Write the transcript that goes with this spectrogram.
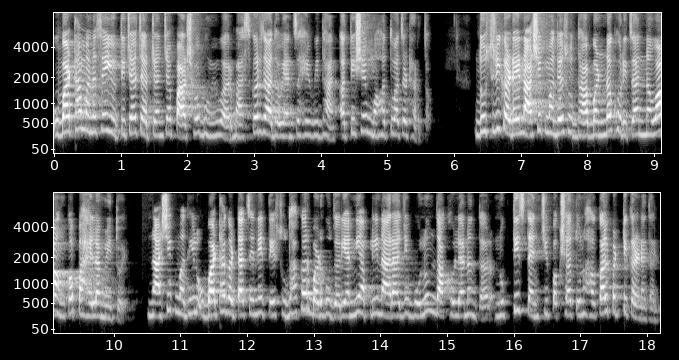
उबाठा मनसे युतीच्या चर्चांच्या पार्श्वभूमीवर भास्कर जाधव यांचं हे विधान अतिशय महत्वाचं ठरतं. दुसरीकडे नाशिकमध्ये सुद्धा बंडखोरीचा नवा अंक पाहायला मिळतोय. नाशिकमधील उबाठा गटाचे नेते सुधाकर बडगुजर यांनी आपली नाराजी बोलून दाखवल्यानंतर नुकतीच त्यांची पक्षातून हकालपट्टी करण्यात आली.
